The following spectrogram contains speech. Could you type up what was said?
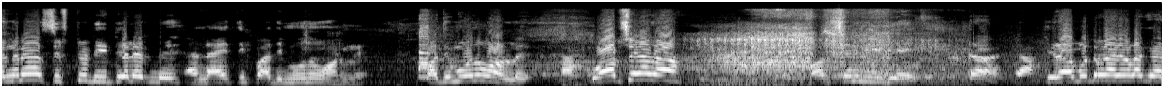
എങ്ങനെ സ്വിഫ്റ്റ് ഡീറ്റെയിൽ ഉണ്ട് രണ്ടായിരത്തി പതിമൂന്ന് മോഡൽ പതിമൂന്ന് മോഡൽ ഓപ്ഷൻ ഏതാ? ഓപ്ഷൻ വീഡിയോ കിലോമീറ്റർ കാര്യങ്ങളൊക്കെ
